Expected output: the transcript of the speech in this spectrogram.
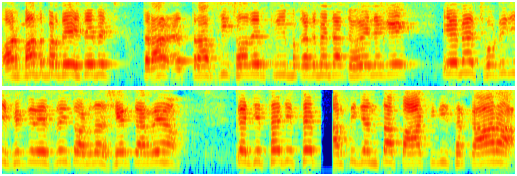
ਔਰ ਮੱਧ ਪ੍ਰਦੇਸ਼ ਦੇ ਵਿੱਚ 8300 ਦੇ ਕਰੀਬ ਮੁਕੱਦਮੇ ਦਰਜ ਹੋਏ ਨੇਗੇ। ਇਹ ਮੈਂ ਛੋਟੀ ਜਿਹੀ ਫਿਕਰ ਇਸ ਲਈ ਤੁਹਾਡੇ ਨਾਲ ਸ਼ੇਅਰ ਕਰ ਰਿਹਾ ਕਿ ਜਿੱਥੇ ਜਿੱਥੇ ਭਾਰਤੀ ਜਨਤਾ ਪਾਰਟੀ ਦੀ ਸਰਕਾਰ ਆ,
